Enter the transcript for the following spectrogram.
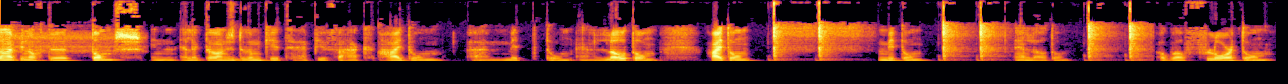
Dan heb je nog de toms. In een elektronisch drumkit heb je vaak high tom, uh, mid tom en low tom. High tom, mid tom en low tom. Ook wel floor tom.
